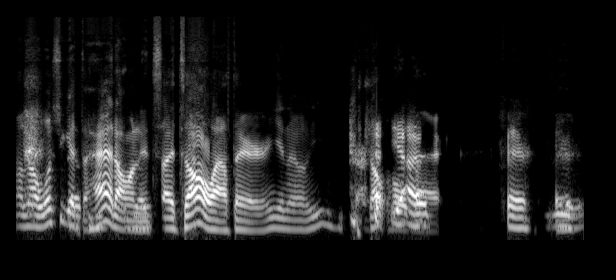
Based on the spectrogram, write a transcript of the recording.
Oh no! Once you get the hat on, it's it's all out there. You know, you don't hold Yeah, back. Fair. fair.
